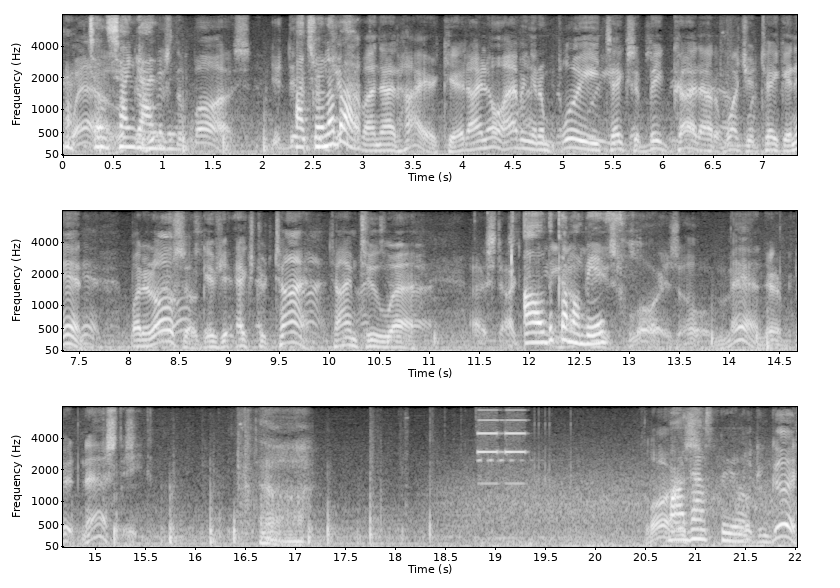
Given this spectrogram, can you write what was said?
ya. Çalışan geldi. Patrona bak. job on that hire, kid. I know having an employee takes a big cut out of what you're taking in, but it also gives you extra time. Time to uh, start Aldık ama biz. Maden suyu. looking good.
